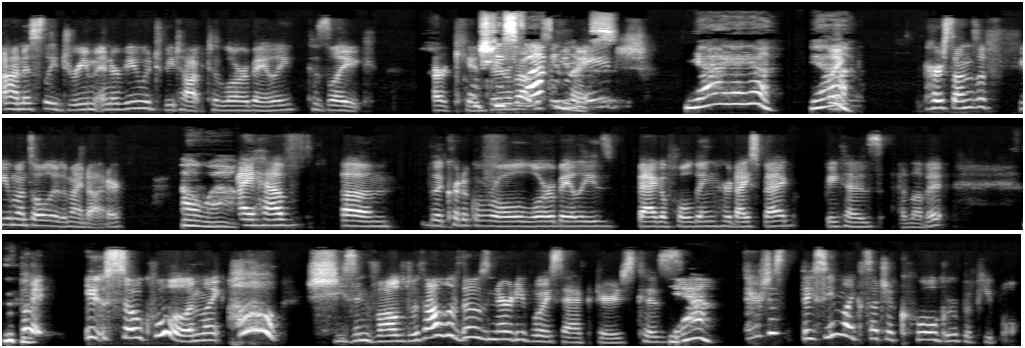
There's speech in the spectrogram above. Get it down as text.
honestly dream interview would be talk to Laura Bailey because like our kids are she's about the same fabulous. age. Yeah, yeah, yeah, yeah. Like her son's a few months older than my daughter. oh, wow. I have um the Critical Role Laura Bailey's bag of holding her dice bag because I love it. but it's so cool. I'm like, oh, she's involved with all of those nerdy voice actors because Yeah, they're just they seem like such a cool group of people.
